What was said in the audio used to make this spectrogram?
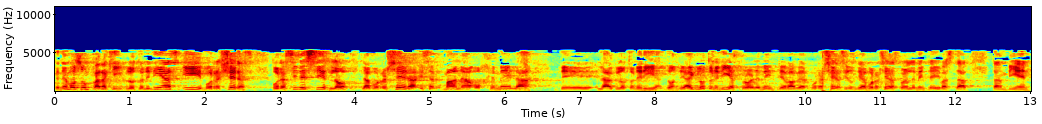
tenemos un par aquí, glotonerías y borracheras. Por así decirlo, la borrachera es hermana o gemela de la glotonería. Donde hay glotonerías probablemente va a haber borracheras y donde hay borracheras probablemente ahí va a estar también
